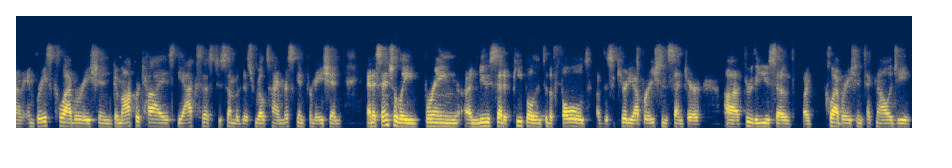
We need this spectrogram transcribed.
uh, embrace collaboration, democratize the access to some of this real-time risk information, and essentially bring a new set of people into the fold of the Security Operations Center uh, through the use of like collaboration technology,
